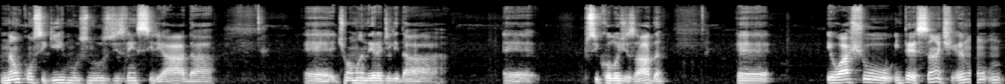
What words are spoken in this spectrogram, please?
não conseguirmos nos desvencilhar da, é, de uma maneira de lidar é, psicologizada, é, eu acho interessante. Eu, não,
